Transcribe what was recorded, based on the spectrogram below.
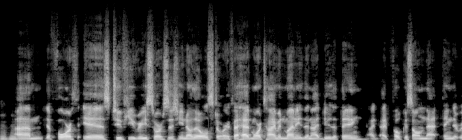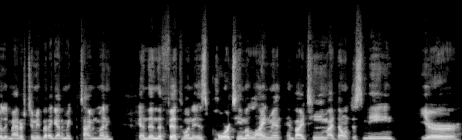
Mm-hmm. Um, the fourth is too few resources. You know the old story. If I had more time and money, then I'd do the thing. I'd, I'd focus on that thing that really matters to me, but I got to make the time and money. And then the fifth one is poor team alignment. And by team, I don't just mean your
